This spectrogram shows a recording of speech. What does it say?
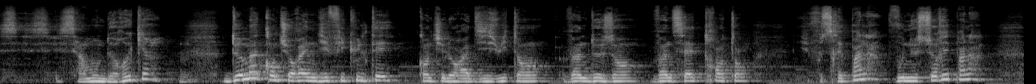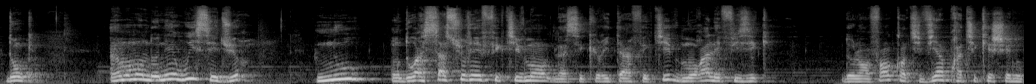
c'est- un monde de requins. Demain, quand tu auras une difficulté, quand il aura 18 ans, 22 ans, 27, 30 ans, vous ne serez pas là. Vous ne serez pas là. Donc, à un moment donné, oui, c'est dur. Nous, on doit s'assurer effectivement de la sécurité affective, morale et physique de l'enfant quand il vient pratiquer chez nous.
